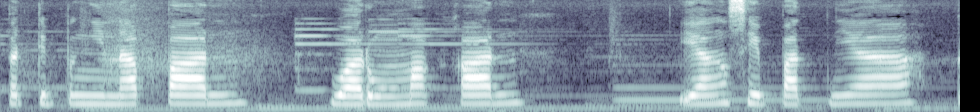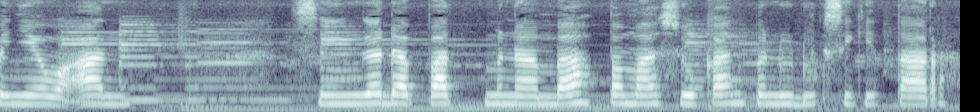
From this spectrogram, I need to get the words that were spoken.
seperti penginapan, warung makan yang sifatnya penyewaan sehingga dapat menambah pemasukan penduduk sekitar.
